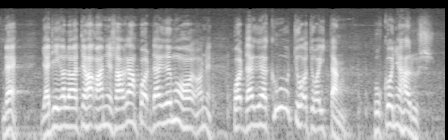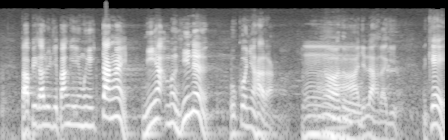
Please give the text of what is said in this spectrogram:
Dah. Jadi kalau kata hak mana seorang pot daramu mana? Pot dara aku tu hak tu hitang. Hukumnya harus. Tapi kalau dia panggil ilmu hitang ai, niat menghina, hukumnya haram. Hmm. Tu. Ha, jelas lagi. Okey.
